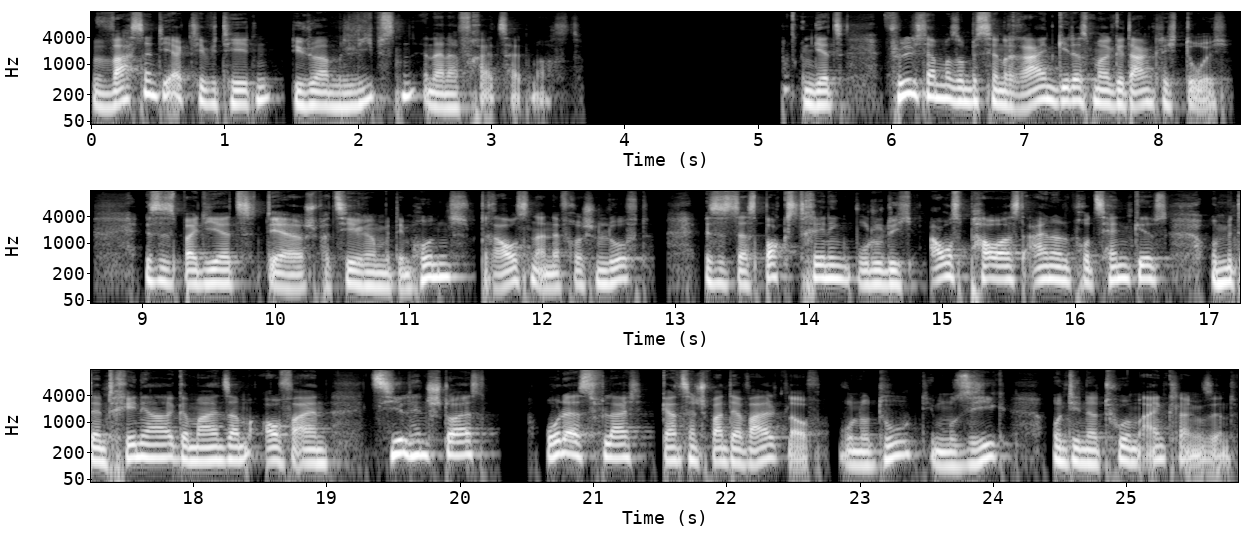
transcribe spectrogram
was sind die Aktivitäten, die du am liebsten in deiner Freizeit machst? Und jetzt fühl dich da mal so ein bisschen rein, geh das mal gedanklich durch. Ist es bei dir jetzt der Spaziergang mit dem Hund draußen an der frischen Luft? Ist es das Boxtraining, wo du dich auspowerst, 100% gibst und mit deinem Trainer gemeinsam auf ein Ziel hinsteuerst? Oder ist vielleicht ganz entspannt der Waldlauf, wo nur du, die Musik und die Natur im Einklang sind?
